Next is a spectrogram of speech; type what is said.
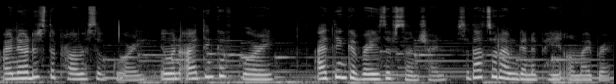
I noticed the promise of glory, and when I think of glory, I think of rays of sunshine, so that's what I'm going to paint on my brick.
